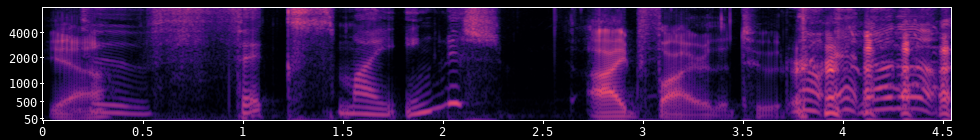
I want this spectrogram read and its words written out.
yeah, to fix my English. I'd fire the tutor. No, and, no, no, no.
